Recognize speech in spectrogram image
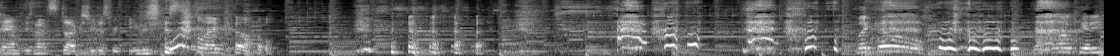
Damn, she's not stuck. She just refuses to let go. let go! Let go, kitty.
